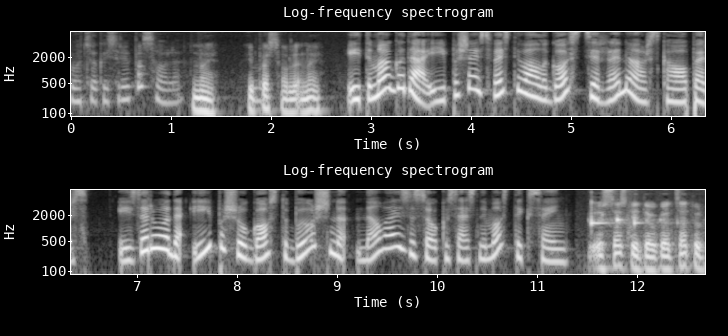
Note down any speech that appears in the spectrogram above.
Vecākais arī pasaulē? Nē. Ir pasaulē, ne. Ītamā gadā īpašais festivāla gosts ir Renārs Kaupers. Izrāda īpašu gostu būšana nav aizasokusies nemaz tik sen. Es saskaitīju, ka 4.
